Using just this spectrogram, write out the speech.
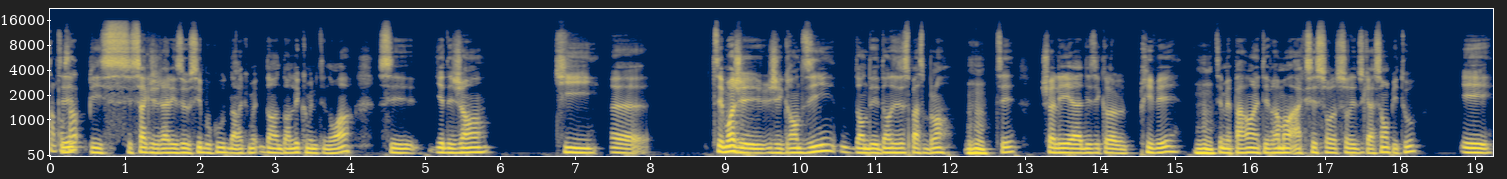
100%. Puis c'est ça que j'ai réalisé aussi beaucoup dans, la, dans, dans les communautés noires. C'est il y a des gens qui. euh, tu sais, moi, j'ai j'ai grandi dans des, dans des espaces blancs. Mhm, Tu sais, je suis allé à des écoles privées. Tu sais, mes parents étaient vraiment axés sur, sur l'éducation puis tout. Et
